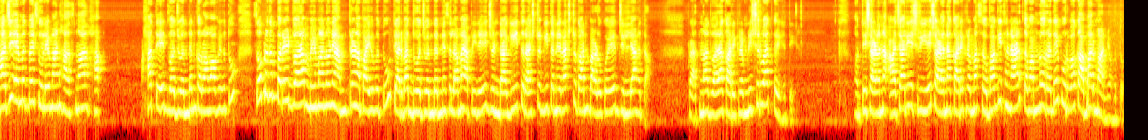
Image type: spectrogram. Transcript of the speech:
હાજી અહેમદભાઈ સુલેમાન હાસના હાથે ધ્વજવંદન કરવામાં આવ્યું હતું. સૌપ્રથમ પરેડ દ્વારા મહેમાનોને આમંત્રણ અપાયું હતું. ત્યારબાદ ધ્વજવંદનને સલામી આપીને ઝંડા ગીત રાષ્ટ્રગીત અને રાષ્ટ્રગાન બાળકોએ ઝીલ્યા હતા. પ્રાર્થના દ્વારા કાર્યક્રમની શરૂઆત કરી હતી. અંતે શાળાના આચાર્યશ્રીએ શાળાના કાર્યક્રમમાં સહભાગી થનાર તમામનો હૃદયપૂર્વક આભાર માન્યો હતો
